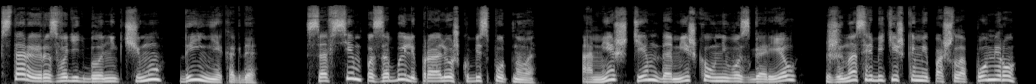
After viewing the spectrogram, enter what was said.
Старые разводить было ни к чему, да и некогда. Совсем позабыли про Алёшку Беспутного. А меж тем домишка у него сгорел, жена с ребятишками пошла по миру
